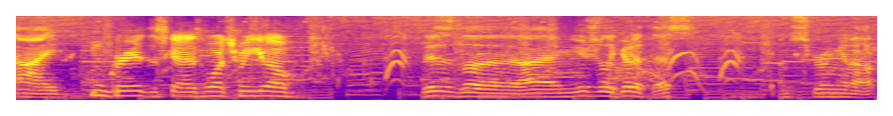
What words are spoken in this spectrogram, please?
I. I'm great at this, guys. Watch me go. This is the. I'm usually good at this. I'm screwing it up.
